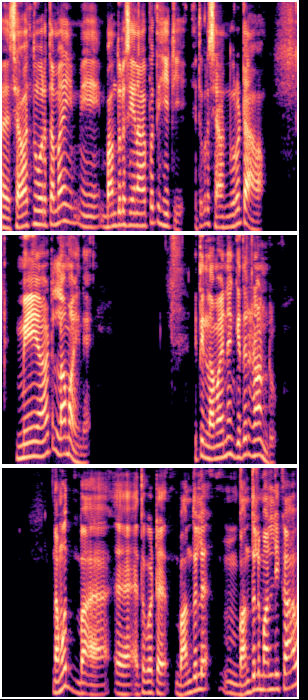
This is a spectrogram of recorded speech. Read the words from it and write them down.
අ, සවැත් නුවර තමයි මේ බන්දුල සේනාපති හිටියේ. එතකොට සවැත් නුවරට ආවා. මේ යාට ළමයි නෑ. ඉතින් ළමයි නෑ ගෙදර රණ්ඩු. නමුත් බ- අ, එතකොට බන්දුල ම්, බන්දුල මල්ලිකාව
